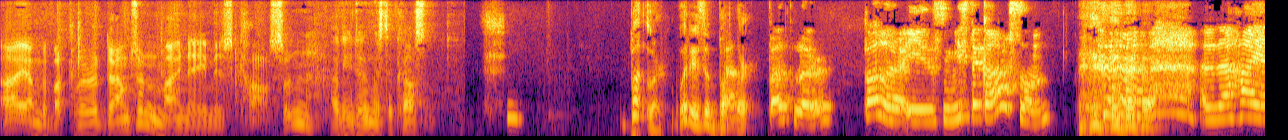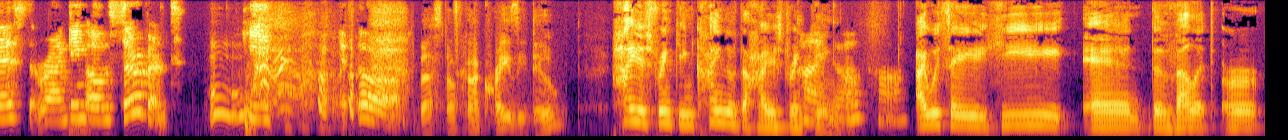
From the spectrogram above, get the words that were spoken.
I am the butler at Downton. My name is Carson. How do you do, Mr. Carson? butler. What is a butler? Butler. Butler is Mr. Carson the highest ranking of servant. Best stuff got crazy, dude. Highest ranking, kind of the highest ranking. Kind of, huh? I would say he and the valet are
